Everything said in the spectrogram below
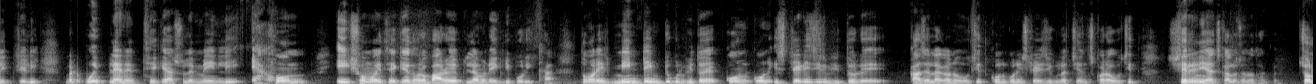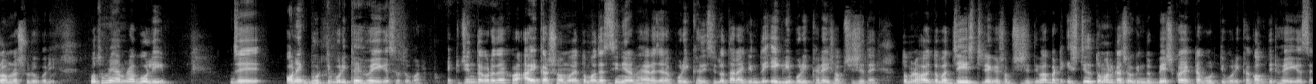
লিটারেলি। বাট ওই প্ল্যানের থেকে আসলে মেইনলি এখন এই সময় থেকে ধরো ১২ এপ্রিল আমার এগ্রি পরীক্ষা। তোমার এই মেন টাইমটুকুর ভিতরে কোন, কোন স্ট্র্যাটেজির ভিতরে কাজে লাগানো উচিত, কোন, কোন স্ট্র্যাটেজিগুলো চেঞ্জ করা উচিত সেটা নিয়ে আজকে আলোচনা থাকবে। চলো আমরা শুরু করি। প্রথমে আমরা বলি যে অনেক ভর্তি পরীক্ষাই হয়ে গেছে তোমার। একটু চিন্তা করে দেখো আগেকার সময় তোমাদের সিনিয়র ভাইয়েরা যারা পরীক্ষা দিছিল তারা কিন্তু এগ্রি পরীক্ষাটাই সবশেষে দেয়। তোমরা হয়তো হয়তোবা জেএসটি টাকে সবশেষে দিবা বাট স্টিল তোমার কাছেও কিন্তু বেশ কয়েকটা ভর্তি পরীক্ষা কমপ্লিট হয়ে গেছে।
